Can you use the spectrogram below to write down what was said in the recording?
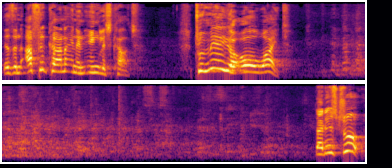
there's an Afrikaner and an English culture. To me, you're all white. that is true.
